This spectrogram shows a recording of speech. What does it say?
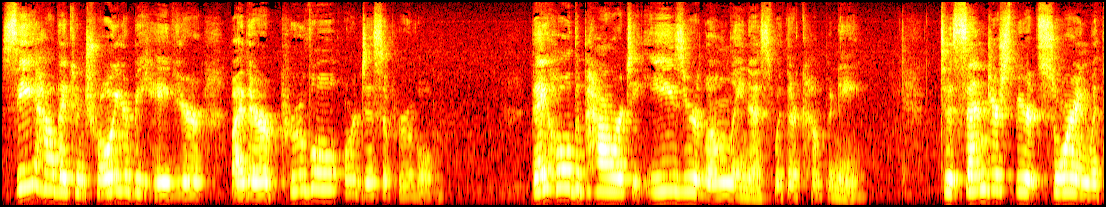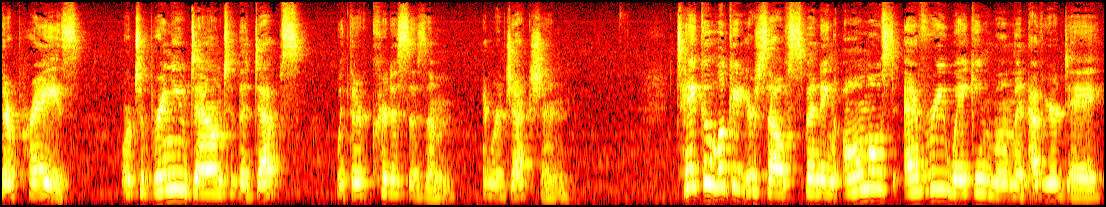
See how they control your behavior by their approval or disapproval. They hold the power to ease your loneliness with their company, to send your spirit soaring with their praise, or to bring you down to the depths with their criticism and rejection. Take a look at yourself spending almost every waking moment of your day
